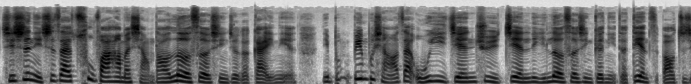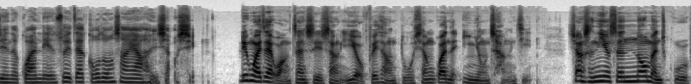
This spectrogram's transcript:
其实你是在触发他们想到乐色性这个概念，你不并不想要在无意间去建立乐色性跟你的电子报之间的关联，所以在沟通上要很小心。另外，在网站世界上也有非常多相关的应用场景。像是 Nielsen Norman Group，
